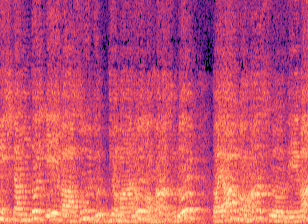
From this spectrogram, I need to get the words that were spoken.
নিষ্কান্ত এ বাসু যুদ্ধমান মহাসুর তয়া দেবা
